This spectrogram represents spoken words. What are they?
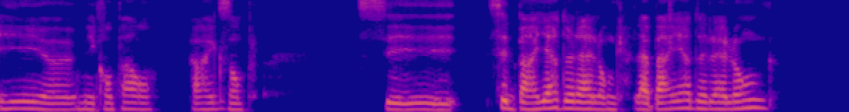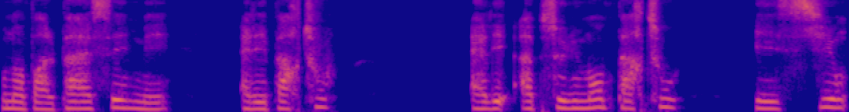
et euh, mes grands-parents par exemple. C'est cette barrière de la langue. La barrière de la langue, on n'en parle pas assez, mais elle est partout. Elle est absolument partout. Et si on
